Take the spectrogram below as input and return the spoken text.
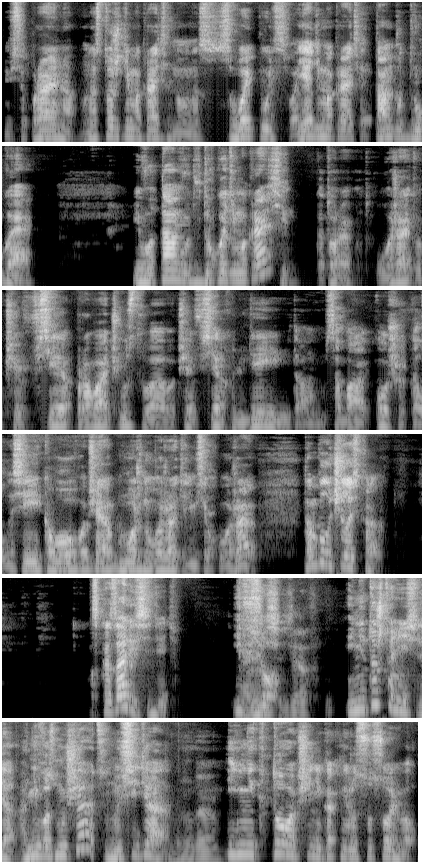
и все правильно. У нас тоже демократия, но у нас свой путь, своя демократия, там вот другая. И вот там вот в другой демократии, которая вот уважает вообще все права, чувства вообще всех людей, там, собак, кошек, лосей, кого вообще можно уважать, они всех уважают, там получилось как? Сказали сидеть, и Они все. сидят. И не то, что они сидят, они возмущаются, но сидят. Ну да. И никто вообще никак не рассусоливал.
